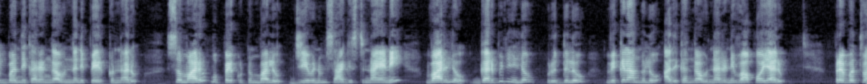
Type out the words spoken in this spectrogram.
ఇబ్బందికరంగా ఉందని పేర్కొన్నారు. సుమారు ముప్పై కుటుంబాలు జీవనం సాగిస్తున్నాయని వారిలో గర్భిణీలు వృద్ధులు వికలాంగులు అధికంగా ఉన్నారని వాపోయారు. ప్రభుత్వ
